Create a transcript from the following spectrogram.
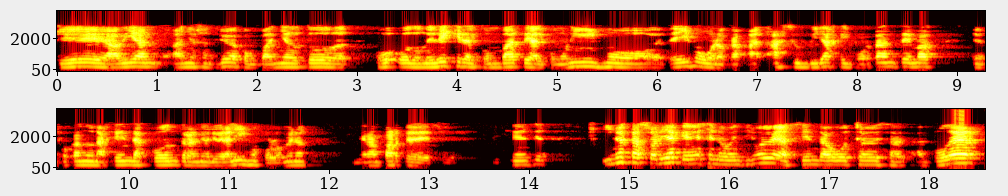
que habían años anteriores acompañado todo, o, donde el eje era el combate al comunismo, al ateísmo, bueno, hace un viraje importante, más enfocando una agenda contra el neoliberalismo, por lo menos en gran parte de sus vigencias. Y no es casualidad que en ese 99 Hacienda Hugo Chávez al, poder,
